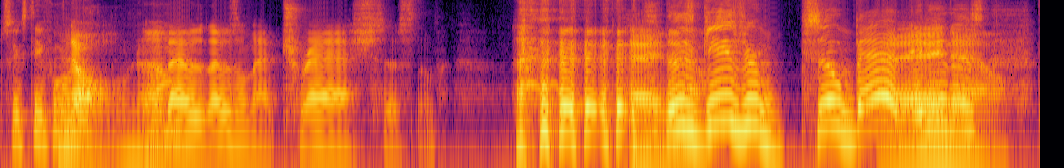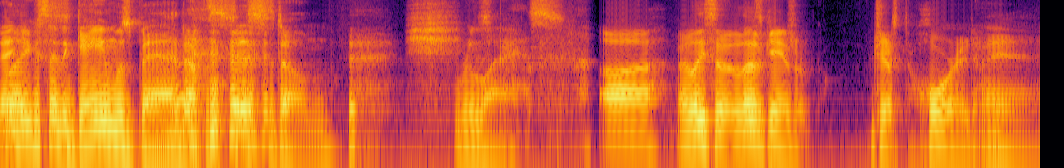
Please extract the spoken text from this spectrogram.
64? cycle. No, no, that was that was on that trash system. Hey, those now. games were so bad. Any of those, now. That, like, you can say the game was bad, not the system. Relax. uh, at least those games were just horrid. Yeah.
